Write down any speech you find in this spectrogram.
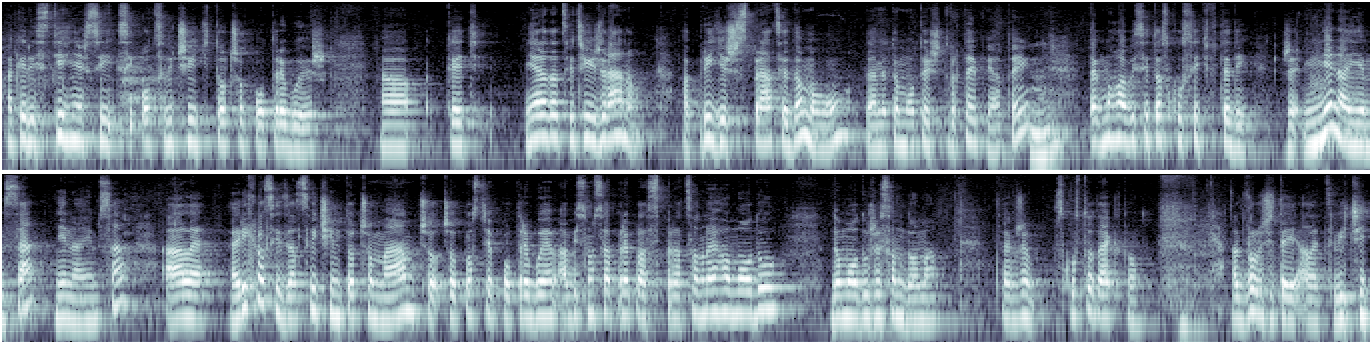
a kedy stihneš si, si odcvičiť to, čo potrebuješ. A keď nerada cvičíš ráno, a prídeš z práce domov, dajme tomu o tej 4. 5. Mm-hmm. tak mohla by si to skúsiť vtedy, že nenajem sa, nenajem sa, ale rýchlo si zacvičím to, čo mám, čo, čo proste potrebujem, aby som sa prepla z pracovného módu do módu, že som doma. Takže skús to takto. A dôležité je ale cvičiť.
